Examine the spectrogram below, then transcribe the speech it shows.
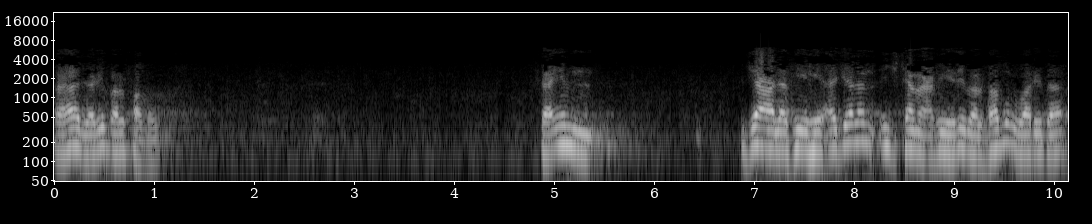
فهذا ربا الفضل. فإن جعل فيه أجلا اجتمع فيه ربا الفضل وربا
